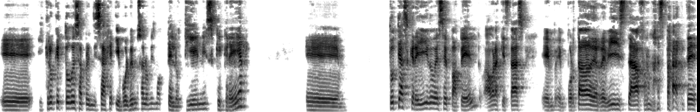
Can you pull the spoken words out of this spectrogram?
Eh, y creo que todo es aprendizaje y volvemos a lo mismo, te lo tienes que creer. Eh, ¿Tú te has creído ese papel ahora que estás en, portada de revista, formas parte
